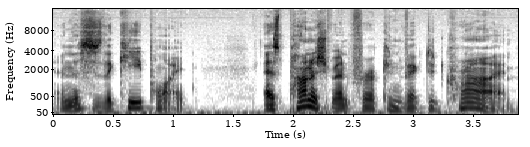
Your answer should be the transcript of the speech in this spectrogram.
and this is the key point, as punishment for a convicted crime.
